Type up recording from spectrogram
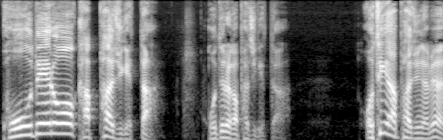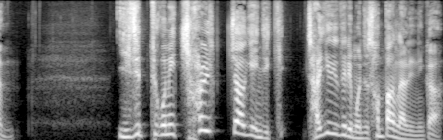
그대로 갚아주겠다. 그대로 갚아주겠다. 어떻게 갚아주냐면 이집트군이 철저하게 이제 자기들이 먼저 선박 날리니까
